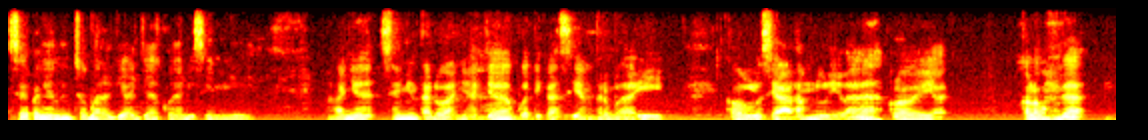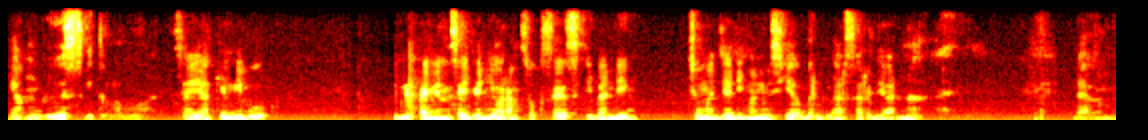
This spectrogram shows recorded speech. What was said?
Saya pengen coba lagi aja kuliah di sini. Makanya saya minta doanya aja buat dikasih yang terbaik. Kalau lulus ya alhamdulillah kalau ya kalau enggak yang enggus gitu loh saya yakin ibu lebih pengen saya jadi orang sukses dibanding cuma jadi manusia bergelar sarjana. Dalam.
